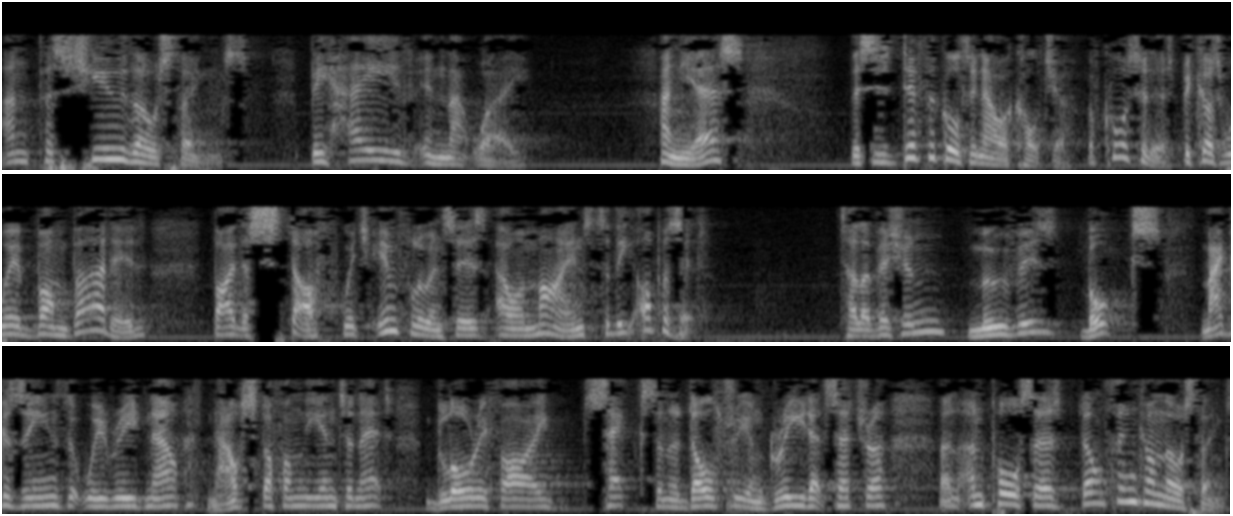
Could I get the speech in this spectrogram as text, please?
and pursue those things. Behave in that way. And yes, this is difficult in our culture. Of course it is, because we're bombarded by the stuff which influences our minds to the opposite. Television, movies, books, magazines that we read now, now stuff on the internet, glorify sex and adultery and greed, etc. And, and Paul says, don't think on those things.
